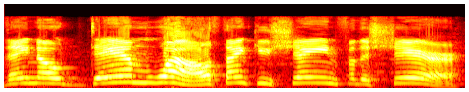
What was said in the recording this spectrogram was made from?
They know damn well... Thank you, Shane, for the share.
